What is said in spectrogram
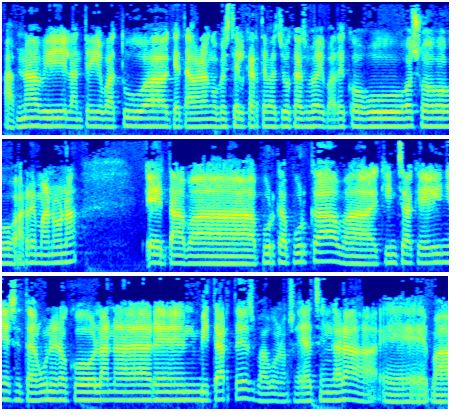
abnabi, lantegi batuak, eta orango beste elkarte batzuekaz bai, badekogu oso harreman ona, eta ba, purka-purka, ba, ekintzak eginez eta eguneroko lanaren bitartez, ba, bueno, saiatzen gara, e, ba,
